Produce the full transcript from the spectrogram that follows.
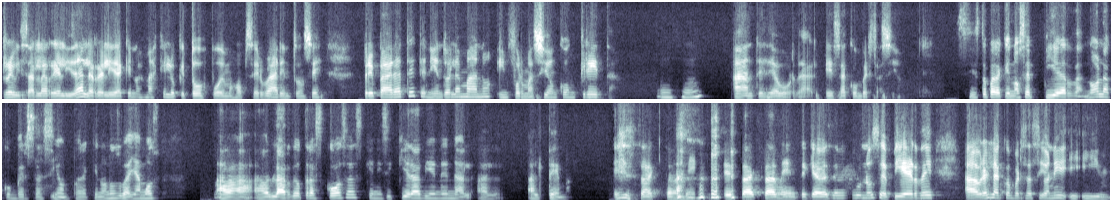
revisar la realidad, la realidad que no es más que lo que todos podemos observar. Entonces, prepárate teniendo a la mano información concreta antes de abordar esa conversación. Sí, esto para que no se pierda, ¿no? La conversación, para que no nos vayamos a, hablar de otras cosas que ni siquiera vienen al, tema. Exactamente, exactamente, que a veces uno se pierde, abres la conversación y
